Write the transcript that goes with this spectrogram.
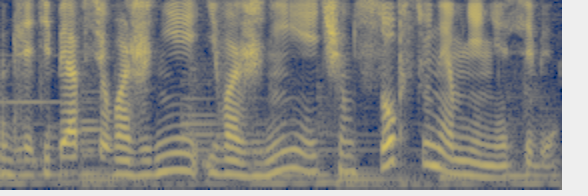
для тебя все важнее и важнее, чем собственное мнение о себе.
